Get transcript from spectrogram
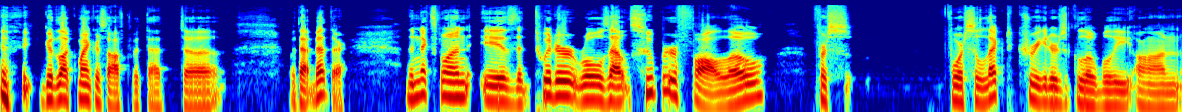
good luck, Microsoft, with that uh, with that bet there. The next one is that Twitter rolls out Super Follow for for select creators globally on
